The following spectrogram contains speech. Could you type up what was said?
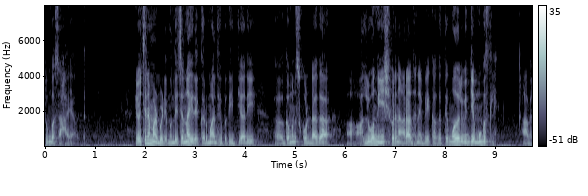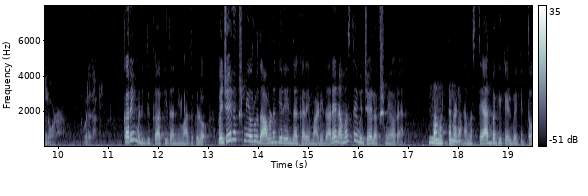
ತುಂಬ ಸಹಾಯ ಆಗುತ್ತೆ. ಯೋಚನೆ ಮಾಡಬೇಡಿ ಮುಂದೆ ಚೆನ್ನಾಗಿದೆ. ಕರ್ಮಾಧಿಪತಿ ಇತ್ಯಾದಿ ಗಮನಿಸ್ಕೊಂಡಾಗ ಆ, ಅಲ್ಲೂ ಒಂದು ಈಶ್ವರನ ಆರಾಧನೆ ಬೇಕಾಗುತ್ತೆ. ಮೊದಲು ವಿದ್ಯೆ ಮುಗಿಸ್ಲಿ. ಆಮೇಲೆ ನೋಡೋಣ. ಒಳ್ಳೆಯದಾಗಲಿ ಕರೆ ಮಾಡಿದ್ದಕ್ಕಾಗಿ ಮಾತುಗಳು ವಿಜಯಲಕ್ಷ್ಮಿ ಅವರು ದಾವಣಗೆರೆಯಿಂದ ಕರೆ ಮಾಡಿದ್ದಾರೆ. ನಮಸ್ತೆ ವಿಜಯಲಕ್ಷ್ಮಿ ಅವರೇ. ನಮಸ್ತೆ ಮೇಡಮ್. ನಮಸ್ತೆ. ಯಾರ ಬಗ್ಗೆ ಕೇಳಬೇಕಿತ್ತು?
